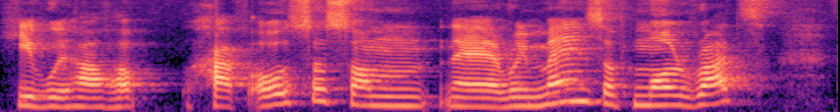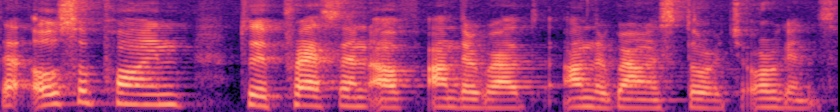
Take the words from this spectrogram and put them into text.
Here we have, have also some uh, remains of mole rats that also point to the presence of underground, underground storage organs.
